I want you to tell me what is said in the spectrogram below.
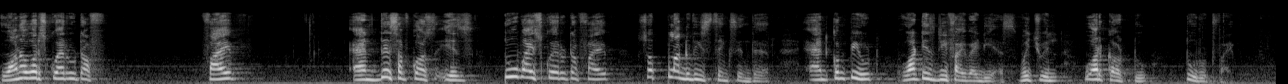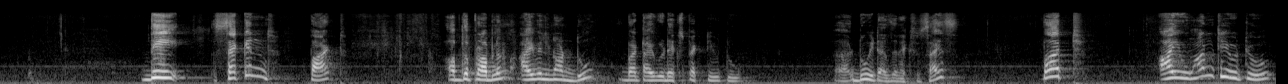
1 over square root of 5 and this of course, is 2 by square root of 5. So, plug these things in there and compute what is d phi by d s which will work out to 2 root 5. The second part of the problem I will not do, but I would expect you to uh, do it as an exercise. But I want you to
